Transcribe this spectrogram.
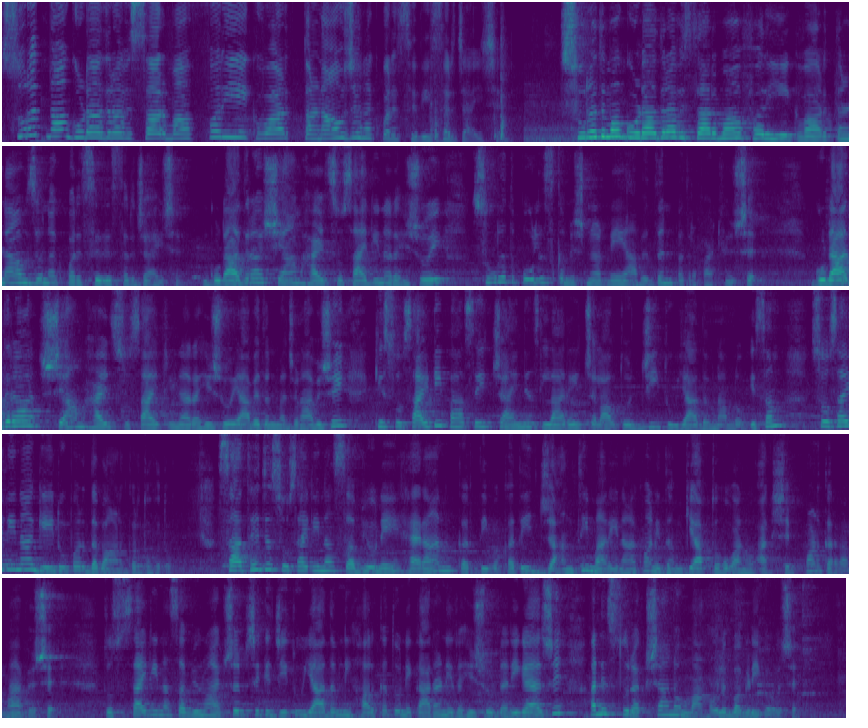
સુરતના ગોડાદરા વિસ્તારમાં ફરી એકવાર તણાવજનક પરિસ્થિતિ સર્જાઈ છે. સુરતમાં ગોડાદરા વિસ્તારમાં ફરી એકવાર તણાવજનક પરિસ્થિતિ સર્જાઈ છે. ગોડાદરા શ્યામ હાઇટ સોસાયટીના રહીશોએ સુરત પોલીસ કમિશનરને આવેદનપત્ર પાઠવ્યું છે. ગોડાદરા શ્યામ હાઇટ સોસાયટીના રહીશોએ આવેદનમાં જણાવ્યું છે કે સોસાયટી પાસે ચાઇનીઝ લારી ચલાવતો જીતુ યાદવ નામનો ઇસમ સોસાયટીના ગેટ ઉપર દબાણ કરતો હતો. સાથે જ સોસાયટીના સભ્યોને હેરાન કરતી વખતે જાનથી મારી નાખવાની ધમકી આપતો હોવાનો આક્ષેપ પણ કરવામાં આવ્યો છે. તો સોસાયટીના સભ્યોનો આક્ષેપ છે કે જીતુ યાદવની હરકતોને કારણે રહીશો ડરી ગયા છે અને સુરક્ષાનો માહોલ બગડી ગયો છે.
